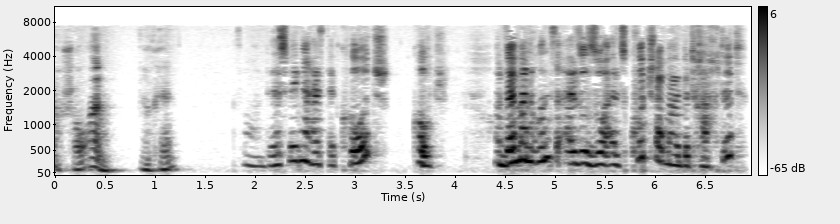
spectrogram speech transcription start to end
Ach, schau an. Okay. So, und deswegen heißt der Coach Coach. Und wenn man uns also so als Kutscher mal betrachtet,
